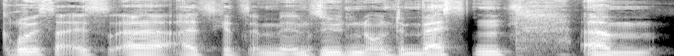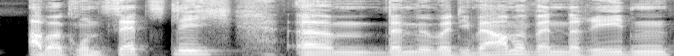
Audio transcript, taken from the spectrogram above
größer ist äh, als jetzt im, im Süden und im Westen. Ähm, aber grundsätzlich, ähm, wenn wir über die Wärmewende reden,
